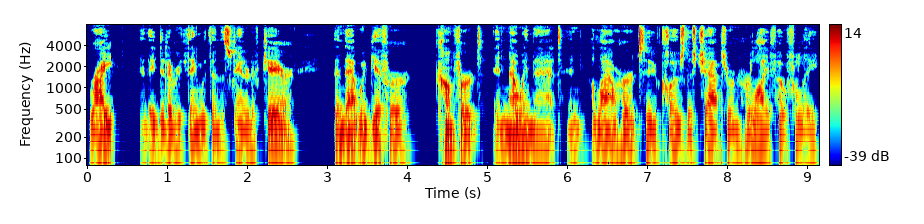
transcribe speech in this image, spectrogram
right and they did everything within the standard of care, then that would give her comfort in knowing that and allow her to close this chapter in her life, hopefully,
